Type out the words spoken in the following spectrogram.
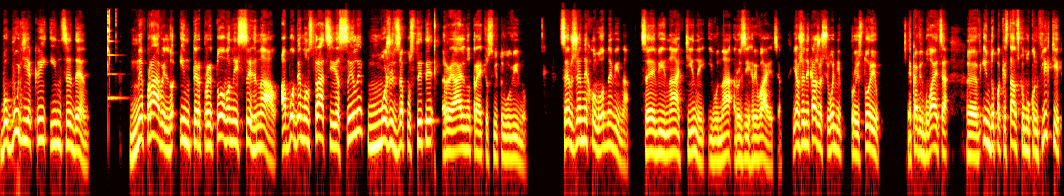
Бо будь-який інцидент, неправильно інтерпретований сигнал або демонстрація сили можуть запустити реальну третю світову війну. Це вже не холодна війна, це війна тіней, і вона розігрівається. Я вже не кажу сьогодні про історію, яка відбувається е, в індопакистанському конфлікті,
